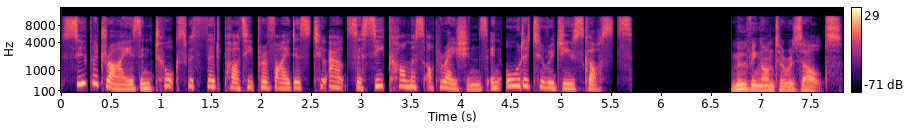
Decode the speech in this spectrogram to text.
Superdry is in talks with third party providers to outsource e commerce operations in order to reduce costs. Moving on to results,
